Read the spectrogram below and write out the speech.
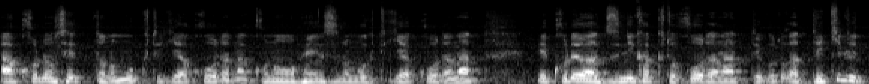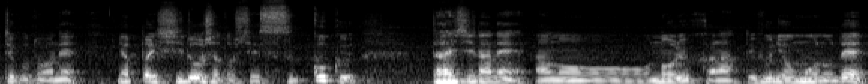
あこのセットの目的はこうだなこのオフェンスの目的はこうだなでこれは図に書くとこうだなっていうことができるっていうことはねやっぱり指導者としてすっごく大事なね、あのー、能力かなっていうふうに思うので、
